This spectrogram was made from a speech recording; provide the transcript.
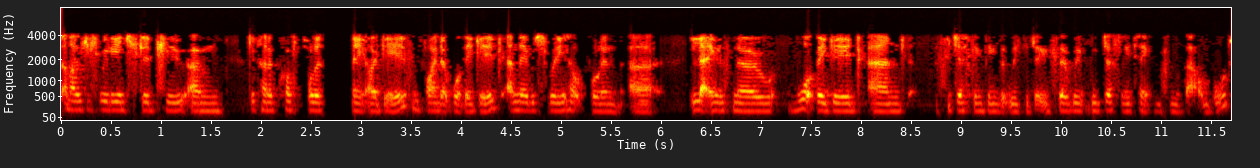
And I was just really interested to um, to kind of cross-pollinate ideas and find out what they did. And they were just really helpful in uh, letting us know what they did and suggesting things that we could do. So we, we've definitely taken some of that on board.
